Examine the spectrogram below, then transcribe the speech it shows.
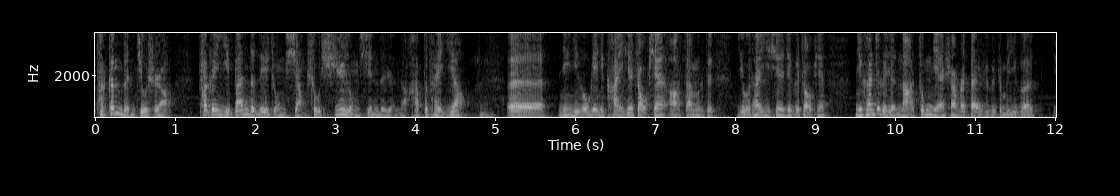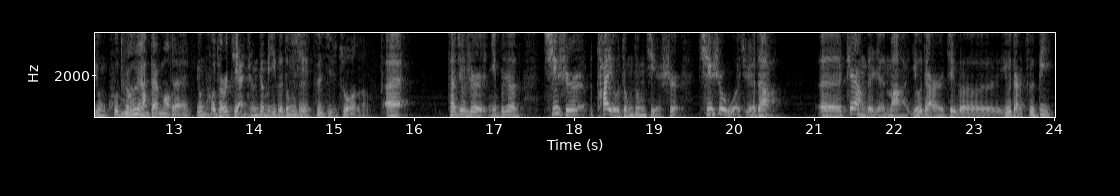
他根本就是啊。他跟一般的那种享受虚荣心的人呢还不太一样。嗯。呃，你你我给你看一些照片啊，咱们的有他一些这个照片。你看这个人呐，中年上面戴这个这么一个用裤腿永远戴帽，对，用裤腿剪成这么一个东西，自己做了。哎，他就是你不知道，其实他有种种解释。其实我觉得，呃，这样的人嘛，有点这个有点自闭，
